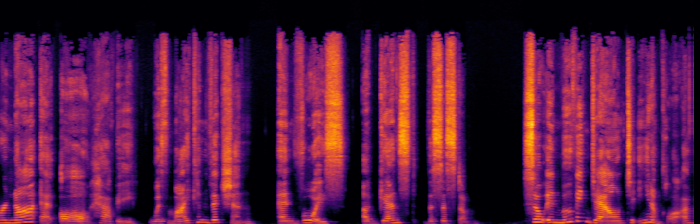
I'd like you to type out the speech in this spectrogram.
were not at all happy with my conviction and voice against the system. So, in moving down to Enumclaw,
